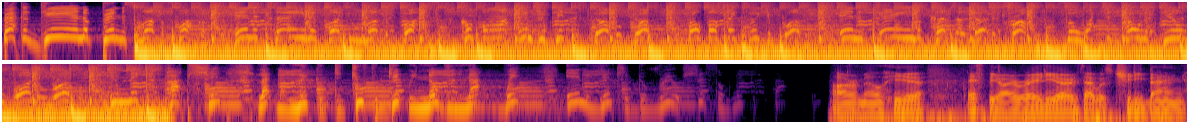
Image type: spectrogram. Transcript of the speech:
Back again up in this motherfucker. Entertaining for you motherfuckers. Come for my M's, you get this double double. Four four straight to your bubble. In this game because I love the trouble. So watch your tone if you don't wanna rumble. You niggas pop shit like my nigga. Did you forget we know you're not with any inch of the real shit? So RML here, FBI Radio. That was Chitty Bang.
